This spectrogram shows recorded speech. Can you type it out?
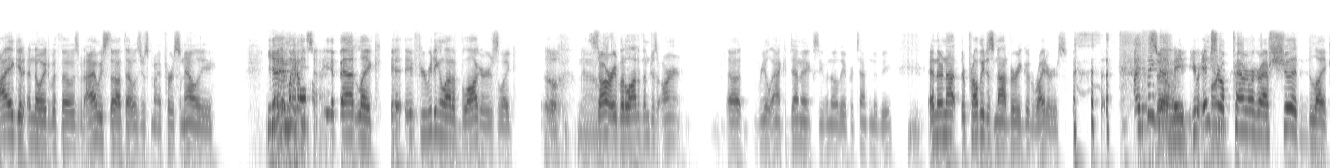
I get annoyed with those, but I always thought that was just my personality. Yeah. and it, might be also that. be a bad like if you're reading a lot of bloggers, like Ugh, no. sorry, but a lot of them just aren't uh, real academics, even though they pretend to be, and they're not. They're probably just not very good writers. I think so that maybe your intro of- paragraph should like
